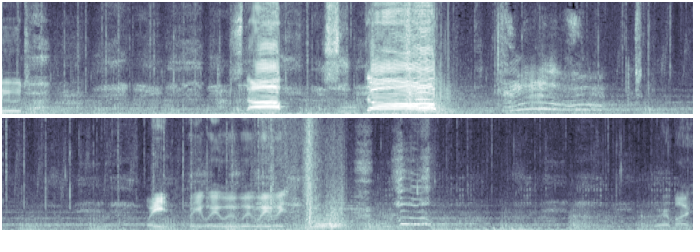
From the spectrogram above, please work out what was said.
Dude. Stop. Stop. Wait, wait, wait, wait, wait, wait, wait. Where am I?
